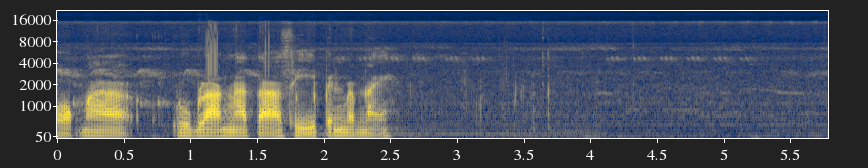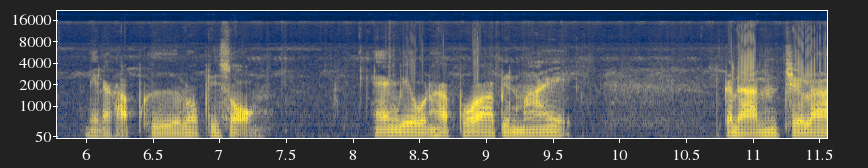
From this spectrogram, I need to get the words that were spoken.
ออกมารูปร่างหน้าตาสีเป็นแบบไหน นี่นะครับ คือรอบที่สองแห้งเร็วนะครับ เพราะว่าเป็นไม้กระดานเชอร่า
